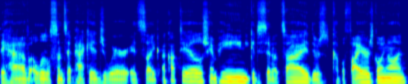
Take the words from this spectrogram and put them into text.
They have a little sunset package where it's like a cocktail, champagne, you get to sit outside, there's a couple fires going on.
